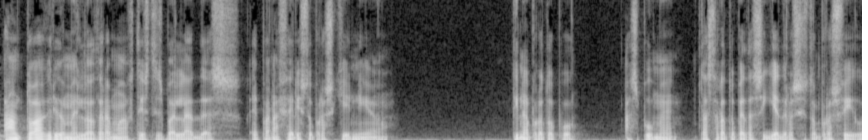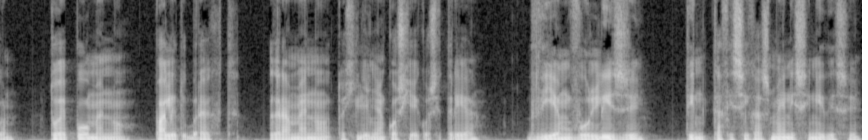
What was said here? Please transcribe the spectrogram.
Αν το άγριο μελόδραμα αυτής της μπαλάντας επαναφέρει στο προσκήνιο, τι να πρωτοπώ, ας πούμε τα στρατόπεδα συγκέντρωσης των προσφύγων. Το επόμενο, πάλι του Μπρέχτ, γραμμένο το 1923, διεμβολίζει την καθησυχασμένη συνείδηση,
